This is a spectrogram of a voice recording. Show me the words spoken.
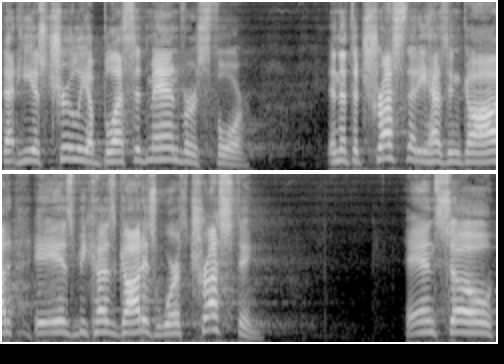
that he is truly a blessed man, verse 4 and that the trust that he has in God is because God is worth trusting. And so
